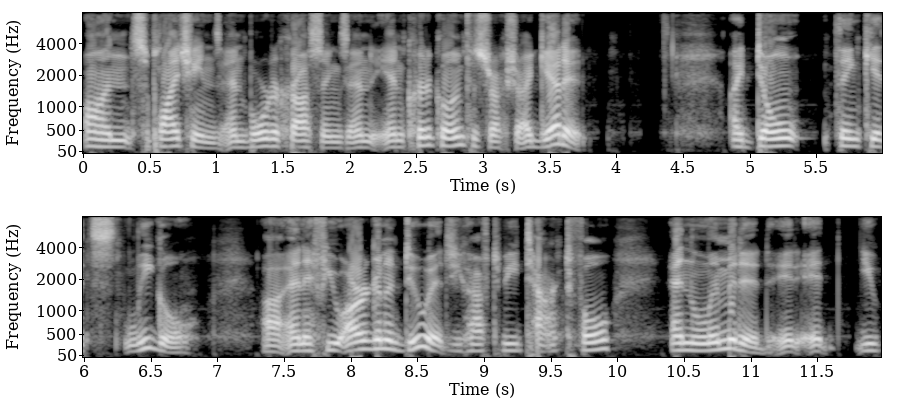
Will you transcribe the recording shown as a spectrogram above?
on supply chains and border crossings and, and critical infrastructure. I get it. I don't think it's legal. Uh, and if you are going to do it, you have to be tactful and limited. It, it you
